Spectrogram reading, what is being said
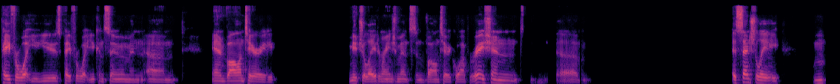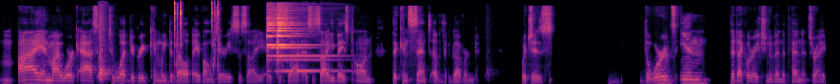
pay for what you use, pay for what you consume, and um, and voluntary mutual aid arrangements and voluntary cooperation. Um, essentially I and my work ask to what degree can we develop a voluntary society, a society, a society based on the consent of the governed, which is the words in the Declaration of Independence, right?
